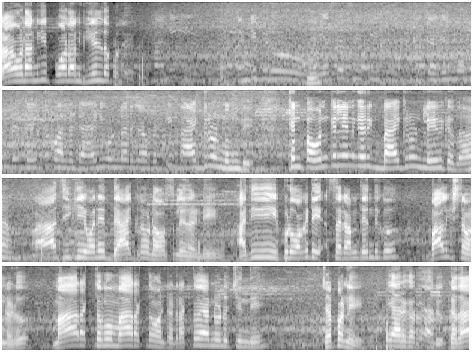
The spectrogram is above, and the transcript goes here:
రావడానికి పోవడానికి వీళ్ళు డబ్బులే. కానీ అంటే ఇప్పుడు వైఎస్ఆర్సీపీ జగన్మోహన్ రెడ్డి అయితే వాళ్ళ డాడీ ఉన్నారు కాబట్టి బ్యాక్గ్రౌండ్ ఉంది. కానీ పవన్ కళ్యాణ్ గారికి బ్యాక్గ్రౌండ్ లేదు కదా. రాజకీయం అనేది బ్యాక్గ్రౌండ్ అవసరం లేదండి. అది ఇప్పుడు ఒకటి సరే అంతెందుకు బాలకృష్ణ ఉన్నాడు. మా రక్తము మా రక్తం అంటాడు. రక్తం ఎక్కడ నుండి వచ్చింది? చెప్పండి. కదా.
